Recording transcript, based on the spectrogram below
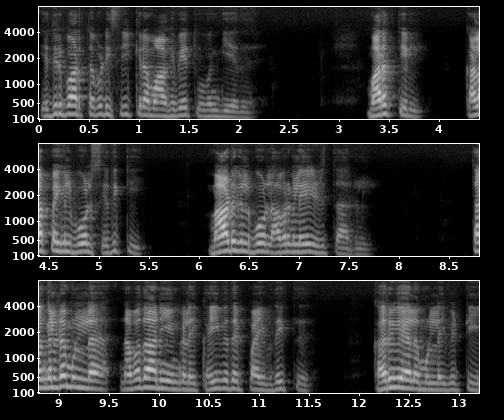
எதிர்பார்த்தபடி சீக்கிரமாகவே துவங்கியது. மரத்தில் கலப்பைகள் போல் செதுக்கி மாடுகள் போல் அவர்களே இழுத்தார்கள். தங்களிடம் உள்ள நவதானியங்களை கைவிதைப்பாய் விதைத்து கருவேல முல்லை வெட்டி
